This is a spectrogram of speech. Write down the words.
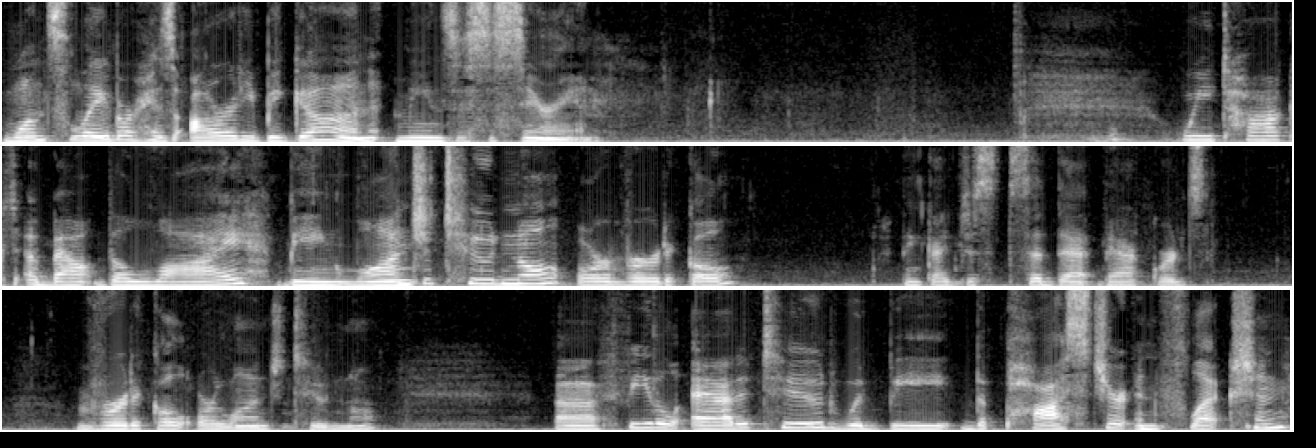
once labor has already begun, means a cesarean. We talked about the lie being longitudinal or vertical. I think I just said that backwards. Vertical or longitudinal. Uh, fetal attitude would be the posture and flexion.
